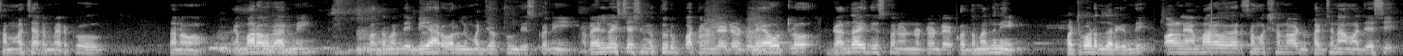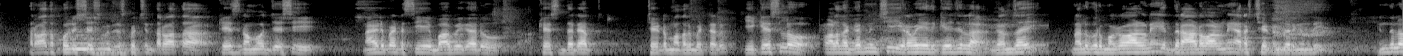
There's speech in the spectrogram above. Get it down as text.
సమాచారం మేరకు తను ఎంఆర్ఓ గారిని కొంతమంది బీఆర్ఓల్ని మధ్యవర్తులను తీసుకొని రైల్వే స్టేషన్ తూర్పు పక్కన ఉండేటువంటి లేఅవుట్లో గంజాయి తీసుకొని ఉన్నటువంటి కొంతమందిని పట్టుకోవడం జరిగింది. వాళ్ళని ఎంఆర్ఓ గారి సమక్షంలో వాటిని పంచనామా చేసి తర్వాత పోలీస్ స్టేషన్కి తీసుకొచ్చిన తర్వాత కేసు నమోదు చేసి నాయుడుపేట సిఐ బాబీ గారు కేసు దర్యాప్తు చేయడం మొదలుపెట్టారు. ఈ కేసులో వాళ్ళ దగ్గర నుంచి ఇరవై ఐదు కేజీల గంజాయి నలుగురు మగవాళ్ళని ఇద్దరు ఆడవాళ్ళని అరెస్ట్ చేయడం జరిగింది. ఇందులో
